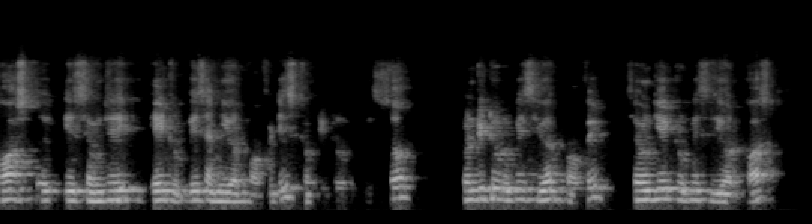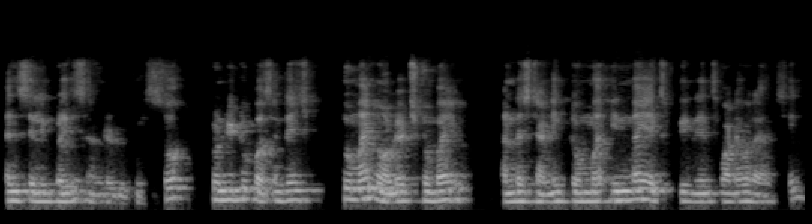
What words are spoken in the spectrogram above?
cost is 78 rupees and your profit is 22 rupees. So 22 rupees your profit, 78 rupees is your cost, and selling price is 100 rupees. So 22 percentage, to my knowledge, to my understanding, to my in my experience, whatever I have seen,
